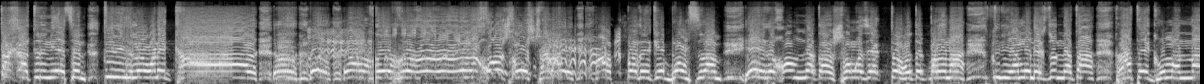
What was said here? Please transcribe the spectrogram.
টাকা তিনি নিয়েছেন। তিনি হলো অনেক খাল। আপনাদেরকে বলছিলাম এইরকম নেতা সমাজে একটা হতে পারে না। তিনি এমন একজন নেতা রাতে ঘুমান না।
